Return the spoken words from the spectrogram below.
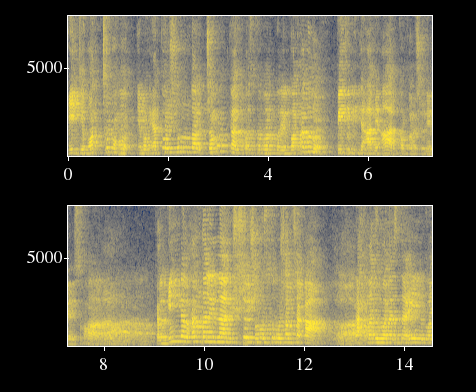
এই যে অর্থবহ এবং এত সুন্দর, চমৎকার উপস্থাপন করে কথাগুলো পৃথিবীতে আমি আর কখনো শুনি নাই। কারণ ইন্নাল হামদালিল্লাহ নিশ্চয়ই সমস্ত প্রশংসা কার? নাহমাদু ওয়া ওয়া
